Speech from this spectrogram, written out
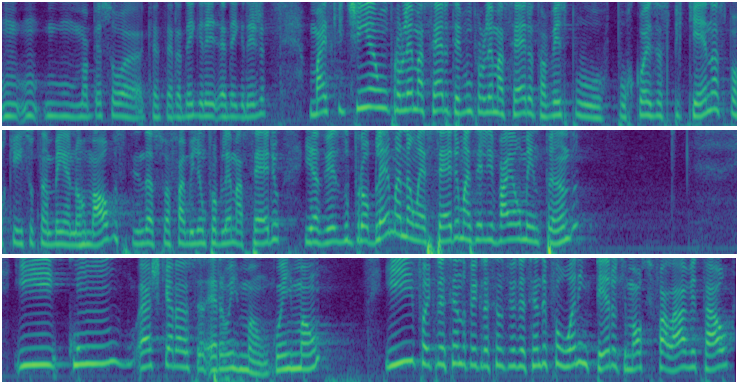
um, uma pessoa que era da igreja, é da igreja, mas que tinha um problema sério, teve um problema sério, talvez por, por coisas pequenas, porque isso também é normal, você tem da sua família um problema sério, e às vezes o problema não é sério, mas ele vai aumentando. E com, acho que era, era um irmão, com o irmão. E foi crescendo, foi crescendo, foi crescendo, e foi o ano inteiro que mal se falava e tal.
